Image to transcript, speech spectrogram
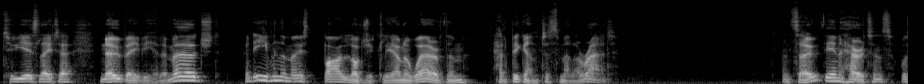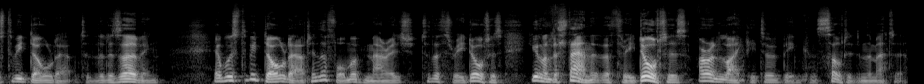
Two years later, no baby had emerged, and even the most biologically unaware of them had begun to smell a rat. And so the inheritance was to be doled out to the deserving. It was to be doled out in the form of marriage to the three daughters. You'll understand that the three daughters are unlikely to have been consulted in the matter.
